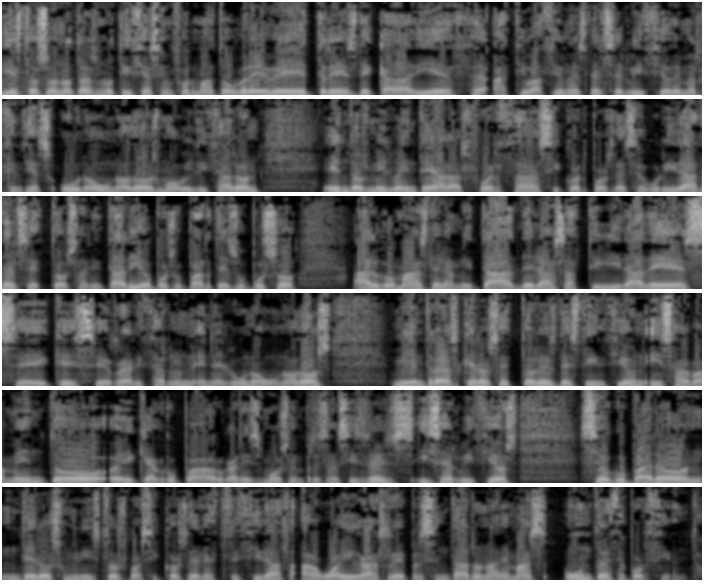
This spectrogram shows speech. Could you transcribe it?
Y estas son otras noticias en formato breve. Tres de cada diez activaciones del servicio de emergencias 112 movilizaron en 2020 a las fuerzas y cuerpos de seguridad. El sector sanitario, por su parte, supuso algo más de la mitad de las actividades eh, que se realizaron en el 112, mientras que los sectores de extinción y salvamento, eh, que agrupa organismos, empresas y servicios, se ocuparon de los suministros básicos de electricidad, agua y gas, representaron además un 13%.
